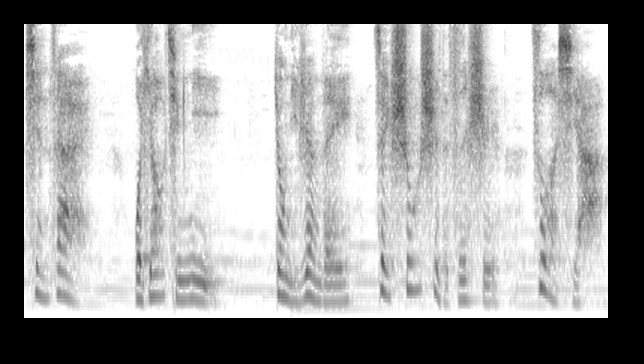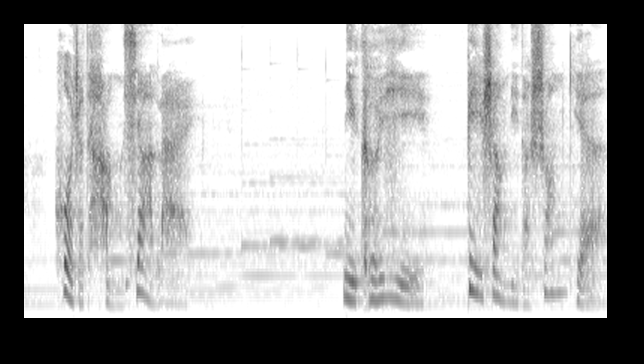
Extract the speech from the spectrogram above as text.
现在。我邀请你，用你认为最舒适的姿势坐下或者躺下来。你可以闭上你的双眼，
